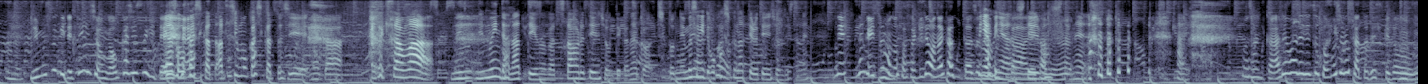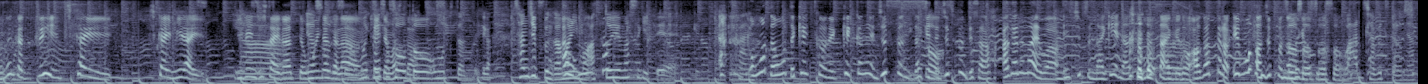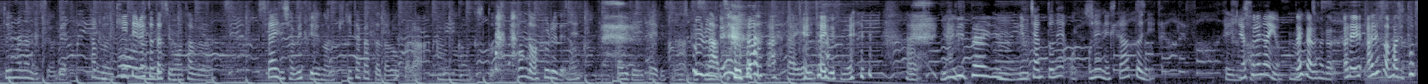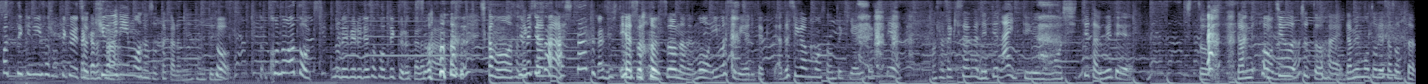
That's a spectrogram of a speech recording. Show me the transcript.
う眠すぎてテンションがおかしすぎんいてやそうおかしかった。私もおかしかったしなんか佐々木さんは、ね、眠いんだなっていうのが伝わるテンションっていうかなんかちょっと眠すぎておかしくなってるテンションでしたね。ねなんかいつもの佐々木ではなかったじふゃないですかにゃふにゃしてましたね はいまあ、なんかあれはあれでちょっと面白かったですけど、うんなんかぜひ近い近い未来リベンジしたいなって思いながやらもう一回誘おうと思ってたんで。てか30分があまりにもあっという間すぎて、はい。思った思った。結構ね結果ね10分だけで10分ってさ上がる前は、うん。え10分長えなって思ったんやけど、うん。上がったらえもう30分なんだけどそうそうそうわーって喋ってたらねあっという間なんですよ。で多分聞いてる人たちも多分2人で喋ってるのが聞きたかっただろうからあのちょっと今度はフルでね2人でやりたいですな。フルで？はいやりたいですね。はい、なやりたいです、うん、でもちゃんとねおおねんねした後にいやそれなんよ、うん。だからなんかあれあれさマジ突発的に誘ってくれたからさ。急にもう誘ったからね本当に。そう。この後のレベルで誘ってくるからさ。しかも佐せめ々木さんが。てさ明日とかにして。いやそうそうなのよ。もう今すぐやりたくて。私がもうその時やりたくて、まあ、佐々木さんが寝てないっていうのも知ってた上でちょっと ダメ一応ちょっとはいダメ元で誘ったの。はい。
